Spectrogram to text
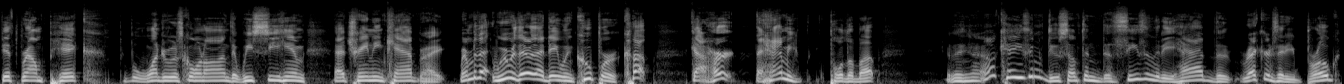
fifth round pick, people wonder what's going on. That we see him at training camp. Right? Remember that we were there that day when Cooper Kupp got hurt. The hammy pulled him up. And then you're like, okay, he's going to do something. The season that he had, the records that he broke,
